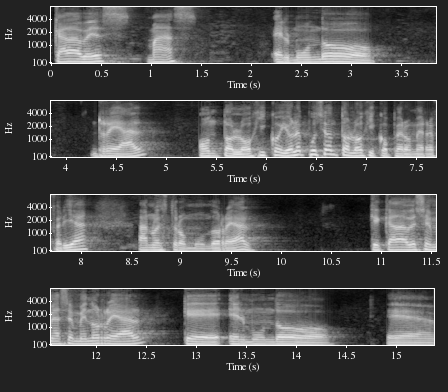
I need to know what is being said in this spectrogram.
cada vez más el mundo real, ontológico. Yo le puse ontológico, pero me refería a nuestro mundo real, que cada vez se me hace menos real que el mundo eh,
